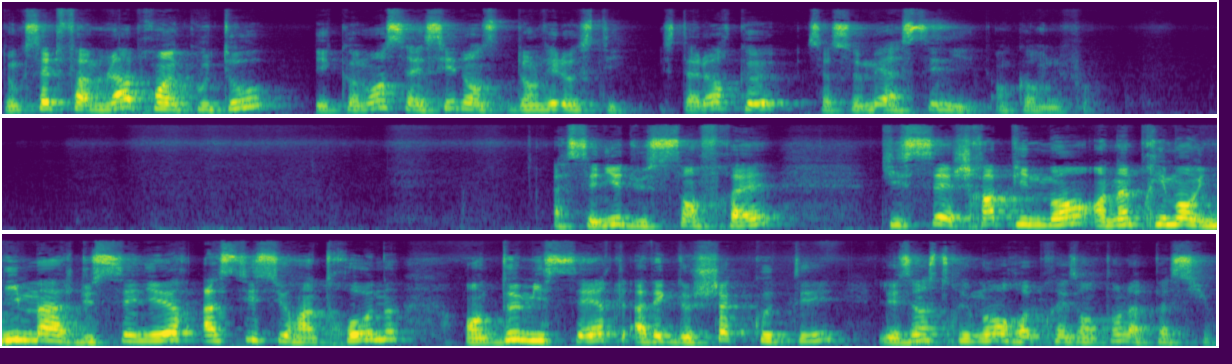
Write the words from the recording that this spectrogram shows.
Donc cette femme-là prend un couteau et commence à essayer d'enlever l'hostie. C'est alors que ça se met à saigner, encore une fois. À saigner du sang frais qui sèche rapidement en imprimant une image du Seigneur assis sur un trône en demi-cercle avec de chaque côté les instruments représentant la passion.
